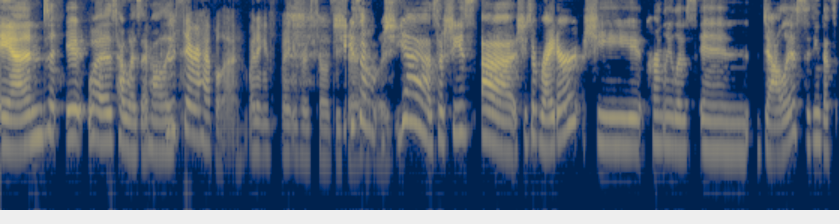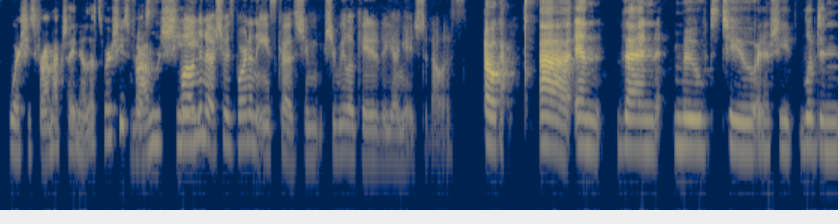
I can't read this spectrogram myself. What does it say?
and it was how was it, Holly? Who's Sarah Hepola? Why don't you why don't you first tell us who she's Sarah a yeah so she's uh she's a writer she currently lives in dallas i think that's where she's from actually i know that's where she's Yes. from she Well, no, no. She was born on the East Coast. She she relocated at a young age to Dallas. oh, okay uh and then moved to i know she lived in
